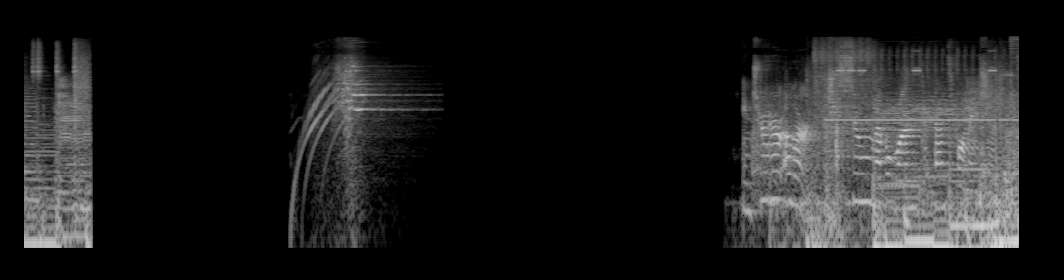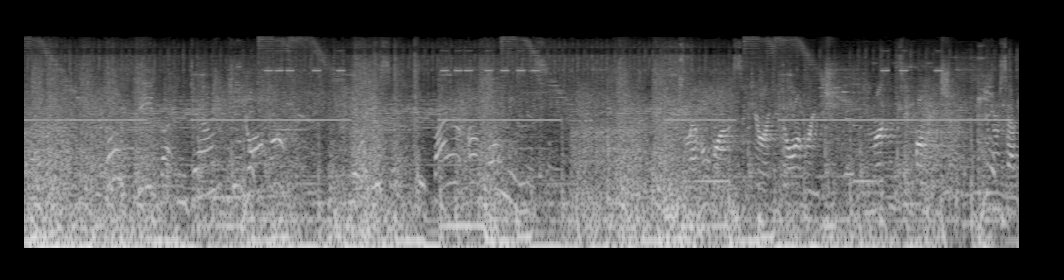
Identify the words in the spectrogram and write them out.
Intruder alert. Assume level 1 defense formation. Hold B button down to lock on. Release it to fire a homing missile. Level 1 security door breach. Emergency formation. Intercept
